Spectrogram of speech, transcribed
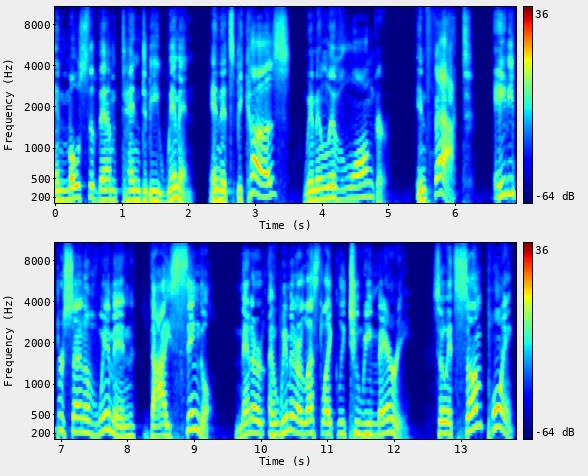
and most of them tend to be women. And it's because women live longer. In fact, 80% of women die single. Men are and women are less likely to remarry. So at some point,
